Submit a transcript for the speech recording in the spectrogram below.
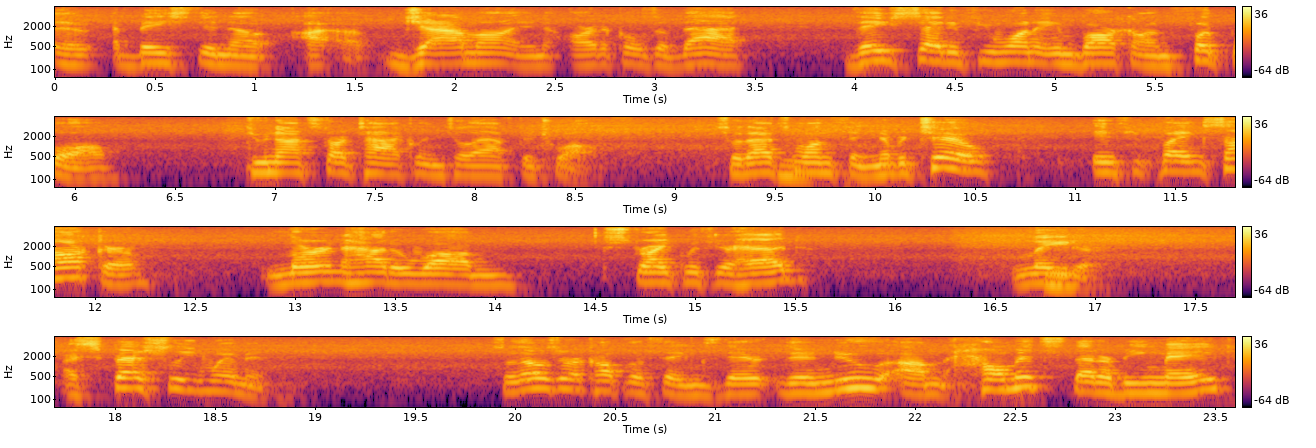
uh, based in uh, uh, JAMA and articles of that, they've said if you want to embark on football, do not start tackling until after 12. So that's mm-hmm. one thing. Number two, if you're playing soccer, learn how to um, strike with your head later, especially women. So those are a couple of things. There, there are new um, helmets that are being made.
